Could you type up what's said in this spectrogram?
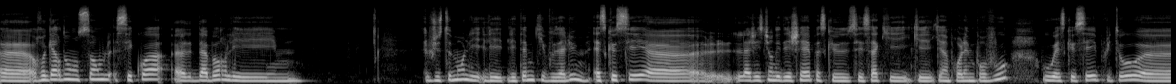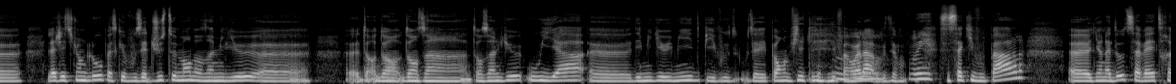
euh, regardons ensemble c'est quoi euh, d'abord les justement les, les, thèmes qui vous allument Est-ce que c'est la gestion des déchets parce que c'est ça qui, qui, est un problème pour vous Ou est-ce que c'est plutôt la gestion de l'eau parce que vous êtes justement dans un milieu euh, dans, dans, dans, un, dans un lieu où il y a euh, des milieux humides, puis vous n'avez pas envie de les... Enfin voilà, mhm. c'est ça qui vous parle. Euh, il y en a d'autres, ça va être...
